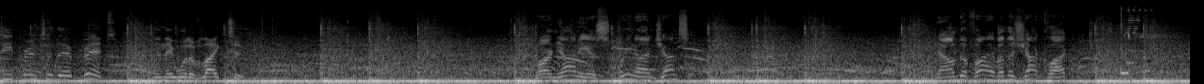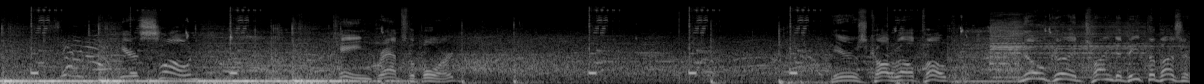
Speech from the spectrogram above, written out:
deeper into their bench than they would have liked to. Bargnani a screen on Johnson. Down to five on the shot clock. Here's Sloan. Kane grabs the board. Here's Caldwell Pope. No good trying to beat the buzzer.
